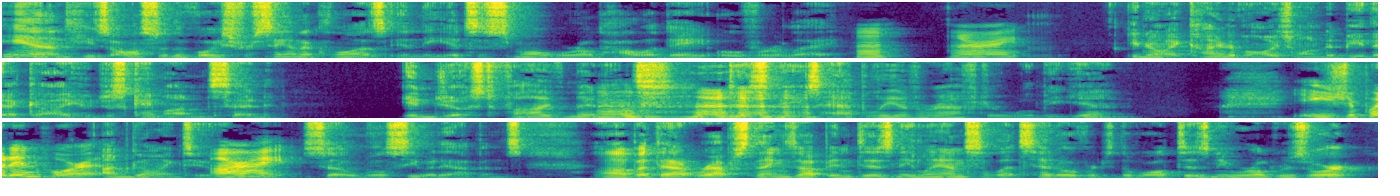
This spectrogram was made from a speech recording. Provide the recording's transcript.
And he's also the voice for Santa Claus in the It's a Small World holiday overlay. All right. You know, I kind of always wanted to be that guy who just came on and said, In just five minutes, Disney's Happily Ever After will begin. You should put in for it. I'm going to. All right. So we'll see what happens. Uh, but that wraps things up in Disneyland. So let's head over to the Walt Disney World Resort.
